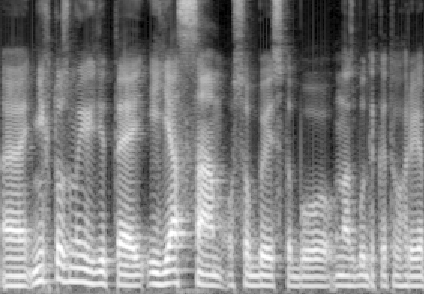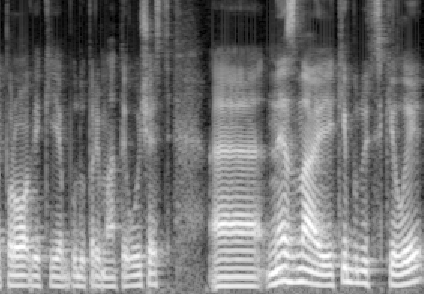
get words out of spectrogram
Е, Ніхто з моїх дітей, і я сам особисто, бо у нас буде категорія ПРО, в якій я буду приймати участь. е, Не знаю, які будуть скіли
